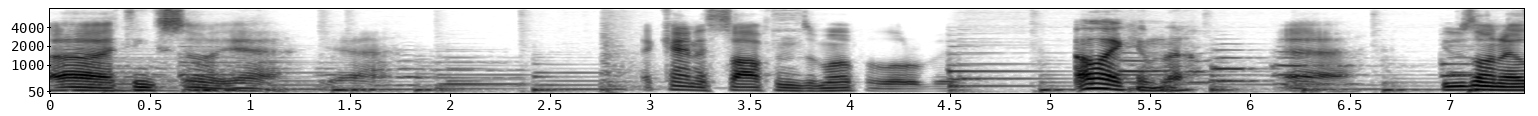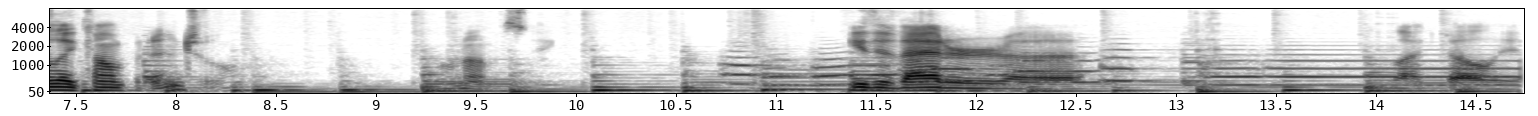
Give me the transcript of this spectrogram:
Uh, I think so. Yeah, yeah. That kind of softens him up a little bit. I like him though. Yeah, he was on LA Confidential. If I'm not mistaken. Either that or uh, Black Dahlia.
